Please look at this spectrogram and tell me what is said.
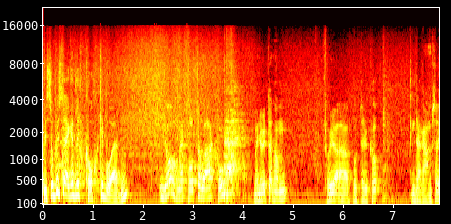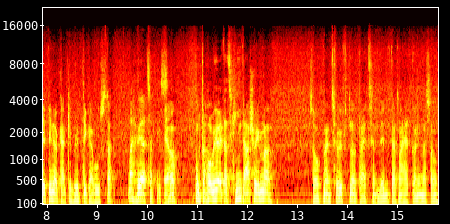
Wieso bist du eigentlich Koch geworden? Ja, mein Vater war auch Koch. Meine Eltern haben früher ein Hotel gehabt der Ramsau. Ich bin ja kein gebürtiger Ruster. Man hört es ein bisschen. Ja. Und da habe ich halt als Kind auch schon immer, so ab meinem 12. oder 13. Leben, darf man heute gar nicht mehr sagen,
